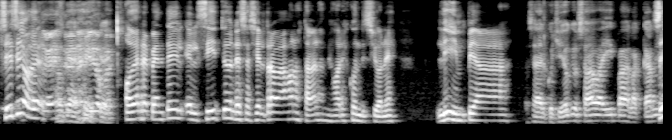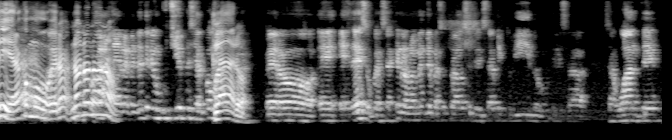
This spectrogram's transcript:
Sí, sí, o de, Se ve, se ve en el video, Ok, ok. pues. o de repente el, el sitio donde se hacía el trabajo no estaba en las mejores condiciones limpias. O sea, el cuchillo que usaba ahí para la carne. Sí, era como, era, no, no, no, no. De repente tenía un cuchillo especial para Claro. Pero eh, es de eso, pues sabes que normalmente para esos trabajos se utiliza bisturí, luego utiliza o sea, guantes.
